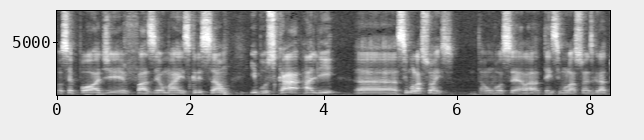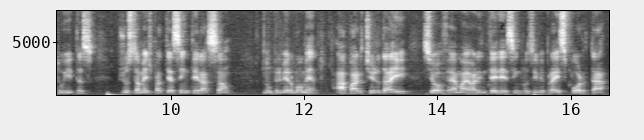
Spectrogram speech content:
você pode fazer uma inscrição e buscar ali uh, simulações. Então, você, ela tem simulações gratuitas justamente para ter essa interação num primeiro momento. A partir daí, se houver maior interesse, inclusive para exportar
